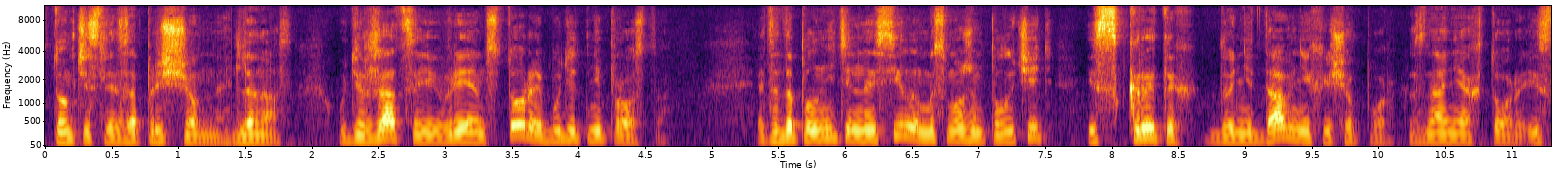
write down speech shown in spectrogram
в том числе запрещенной для нас, удержаться евреям с Торой будет непросто. Это дополнительные силы мы сможем получить из скрытых до недавних еще пор знаниях Торы, из,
